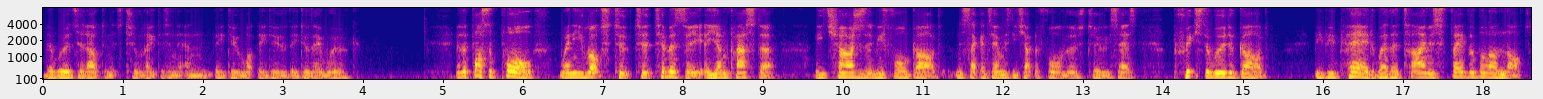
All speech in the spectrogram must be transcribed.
the words are out and it's too late, isn't it? And they do what they do. They do their work. And the Apostle Paul, when he wrote to, to Timothy, a young pastor, he charges him before God. In 2 Timothy chapter 4, verse 2, he says, Preach the word of God. Be prepared whether time is favorable or not.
